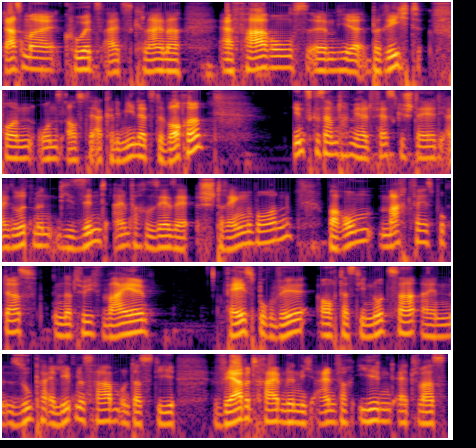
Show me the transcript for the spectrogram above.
Das mal kurz als kleiner Erfahrungsbericht ähm, von uns aus der Akademie letzte Woche. Insgesamt haben wir halt festgestellt, die Algorithmen, die sind einfach sehr, sehr streng geworden. Warum macht Facebook das? Natürlich, weil Facebook will auch, dass die Nutzer ein super Erlebnis haben und dass die Werbetreibenden nicht einfach irgendetwas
